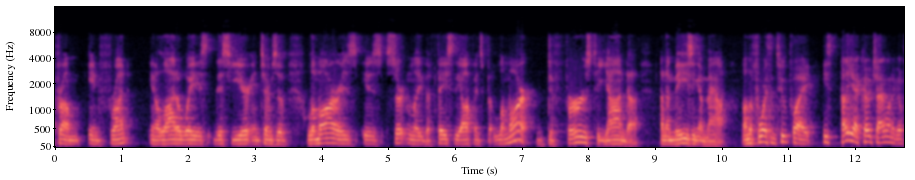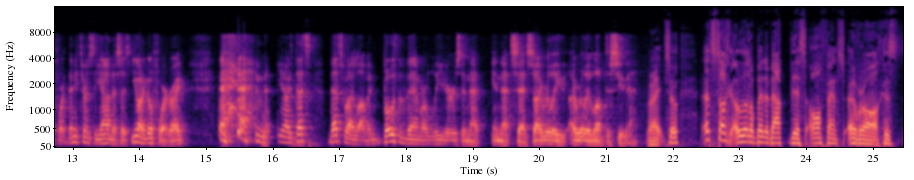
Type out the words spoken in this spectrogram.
from in front in a lot of ways this year in terms of Lamar is is certainly the face of the offense, but Lamar defers to Yanda an amazing amount. On the fourth and two play, he's hell yeah, coach, I want to go for it. Then he turns to Yanda and says, You want to go for it, right? And you know, that's that's what I love. And both of them are leaders in that in that sense. So I really I really love to see that. Right. So let's talk a little bit about this offense overall, because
